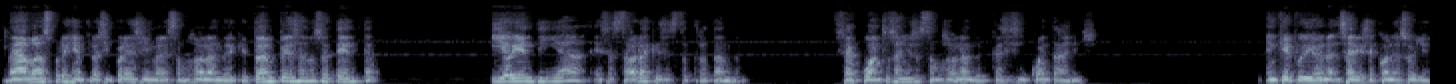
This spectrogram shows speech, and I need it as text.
Nada más, por ejemplo, así por encima estamos hablando de que todo empieza en los 70 y hoy en día es hasta ahora que se está tratando. O sea, ¿cuántos años estamos hablando? Casi 50 años. En que pudieron salirse con la suya.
